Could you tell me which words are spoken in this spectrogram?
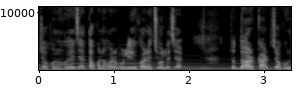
যখন হয়ে যায়, তখন আবার বলি, এই ঘরে চলে যায় তো দরকার। যখন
